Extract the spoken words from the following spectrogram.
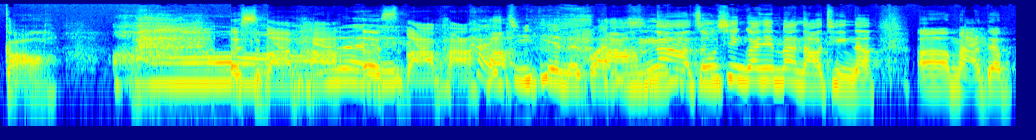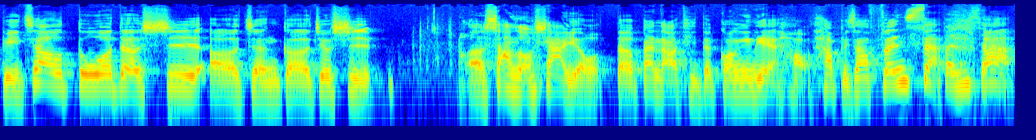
高，二十八趴，二十八趴，台积电的关系。那中信关键半导体呢？呃，买的比较多的是呃，整个就是。呃，上中下游的半导体的供应链，好，它比较分散。分散。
